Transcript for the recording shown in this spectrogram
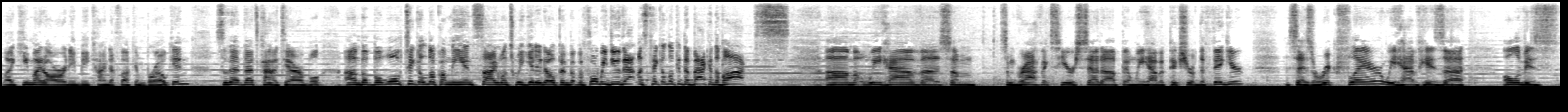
like he might already be kind of fucking broken. So that that's kind of terrible. Um, but but we'll take a look on the inside once we get it open. But before we do that, let's take a look at the back of the box. Um, we have uh, some some graphics here set up, and we have a picture of the figure. It says Ric Flair. We have his uh, all of his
